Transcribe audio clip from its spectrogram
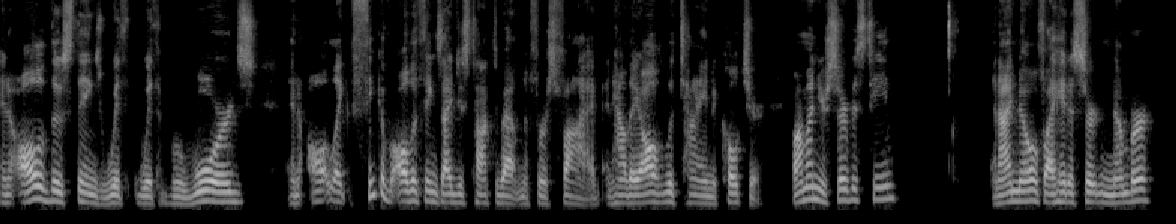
and all of those things with with rewards and all like think of all the things i just talked about in the first five and how they all would tie into culture. If i'm on your service team and i know if i hit a certain number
